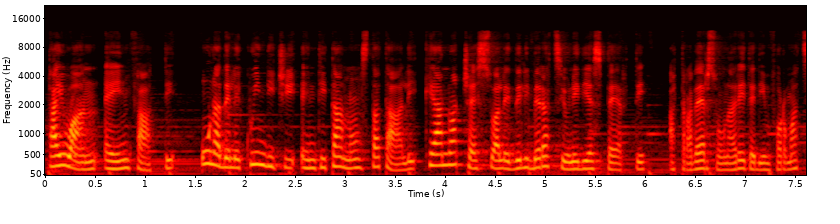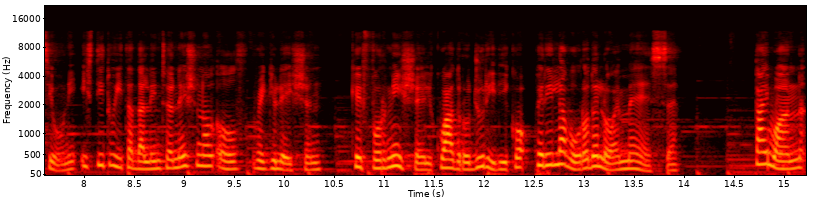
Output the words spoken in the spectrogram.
Taiwan è infatti una delle 15 entità non statali che hanno accesso alle deliberazioni di esperti attraverso una rete di informazioni istituita dall'International Health Regulation, che fornisce il quadro giuridico per il lavoro dell'OMS. Taiwan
